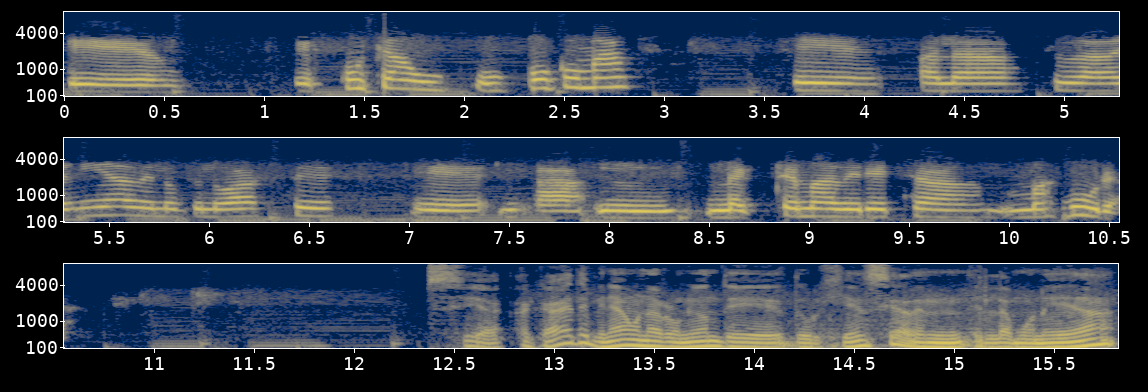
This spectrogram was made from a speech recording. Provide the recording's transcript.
eh, escucha un, poco más eh, a la ciudadanía de lo que lo hace eh, la, extrema derecha más dura. Sí, acaba de terminar una reunión de, urgencia en, la moneda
